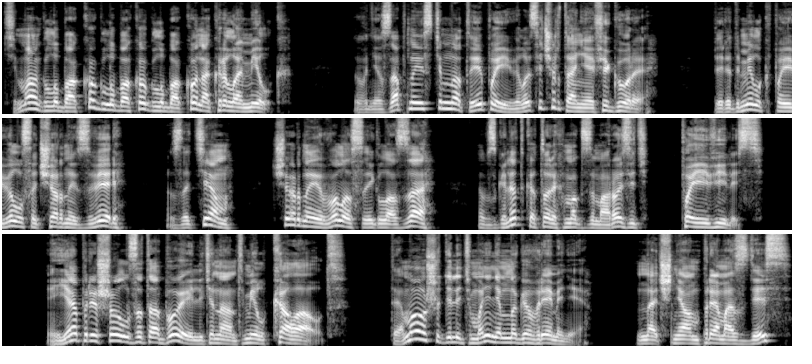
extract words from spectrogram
Тьма глубоко-глубоко-глубоко накрыла Милк. Внезапно из темноты появилось очертание фигуры. Перед Милк появился черный зверь, затем черные волосы и глаза, взгляд которых мог заморозить, появились. «Я пришёл за тобой, лейтенант Милк Калаут. Ты можешь уделить мне немного времени. Начнём прямо здесь?»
